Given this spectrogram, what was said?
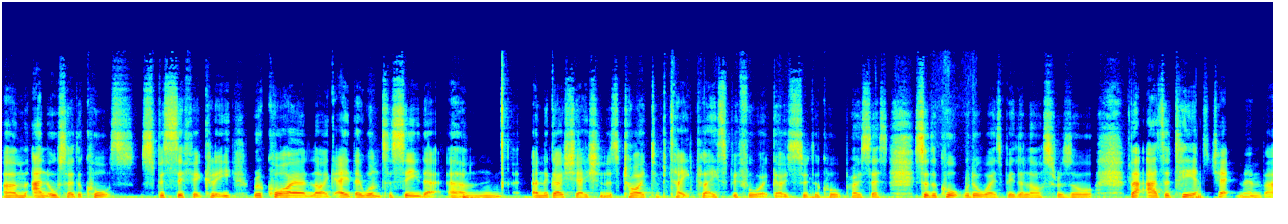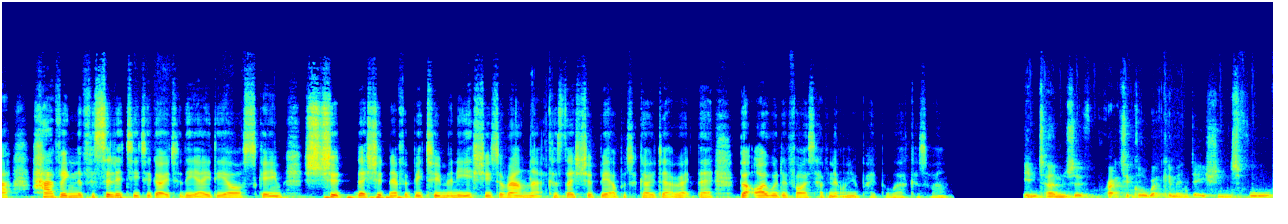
um, and also the courts specifically require, like, they want to see that um, a negotiation has tried to take place before it goes through the court process. So the court would always be the last resort. But as a TS check member, having the facility to go to the ADR scheme should there should never be too many issues around that because they should be able to go direct there. But I would advise having it on your paperwork as well in terms of practical recommendations for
